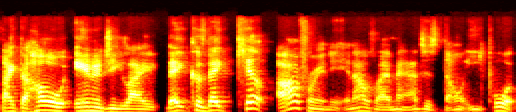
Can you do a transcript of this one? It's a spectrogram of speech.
Like the whole energy, like they because they kept offering it, and I was like, man, I just don't eat pork.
